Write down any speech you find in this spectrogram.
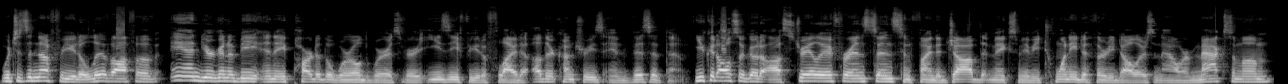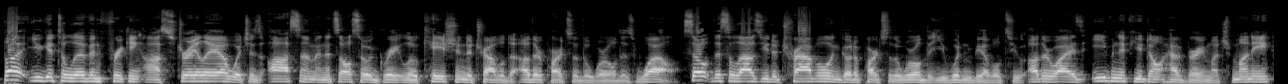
which is enough for you to live off of, and you're gonna be in a part of the world where it's very easy for you to fly to other countries and visit them. You could also go to Australia, for instance, and find a job that makes maybe 20 to $30 an hour maximum, but you get to live in freaking Australia, which is awesome, and it's also a great location to travel to other parts of the world as well. So this allows you to travel and go to parts of the world that you wouldn't be able to otherwise, even if you don't have very much money,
